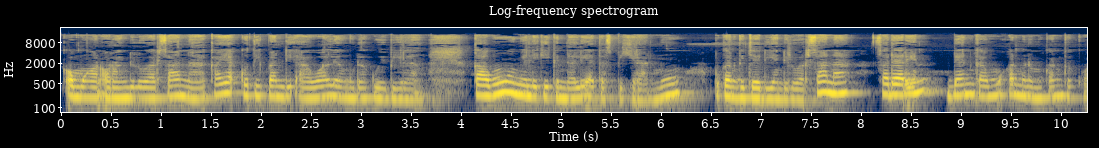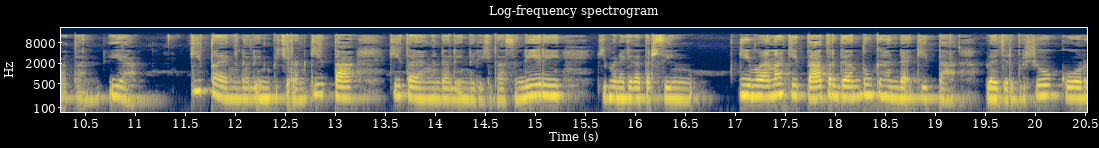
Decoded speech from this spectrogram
omongan orang di luar sana, kayak kutipan di awal yang udah gue bilang. Kamu memiliki kendali atas pikiranmu, bukan kejadian di luar sana. Sadarin dan kamu akan menemukan kekuatan. Iya, kita yang ngendaliin pikiran kita, kita yang ngendaliin diri kita sendiri, gimana kita tersing gimana kita tergantung kehendak kita. Belajar bersyukur,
